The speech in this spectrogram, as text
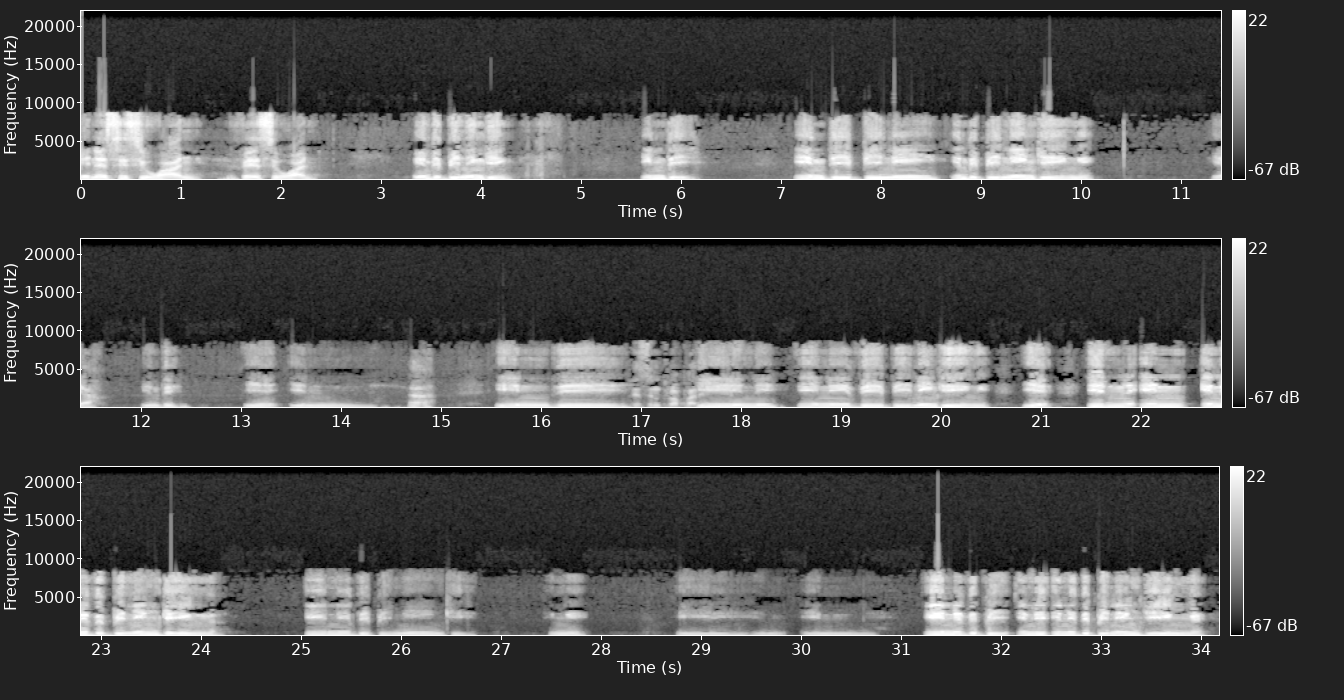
Genesis 1, verse 1. In the beginning, in the, in the beginning, in the beginning, yeah, in the, in, in, uh, in the, Listen properly. in, in the beginning, yeah, in, in, in the beginning, in the beginning, in, in, in, the be, in, in the beginning,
